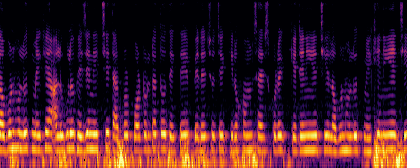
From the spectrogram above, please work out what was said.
লবণ, হলুদ মেখে আলুগুলো ভেজে নিচ্ছি। তারপর পটলটা তো দেখতে পেরেছ যে কীরকম সাইজ করে কেটে নিয়েছি, লবণ, হলুদ মেখে নিয়েছি।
